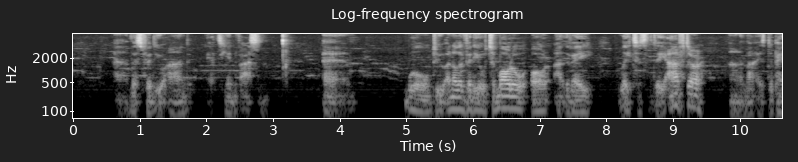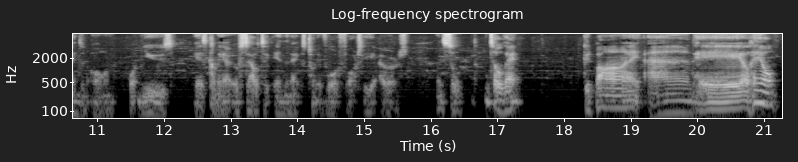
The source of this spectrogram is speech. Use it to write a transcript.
uh, this video, and Etienne Vaessen. Um, we'll do another video tomorrow or at the very latest the day after, and that is dependent on what news is coming out of Celtic in the next 24 48 hours. And so until then, goodbye and hail, hail.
